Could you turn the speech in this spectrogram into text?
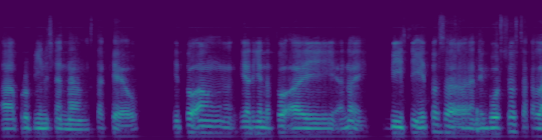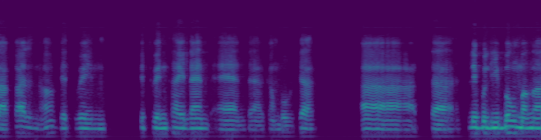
ah, probinsya ng Sakeo. Ito ang area na to ay ano eh busy ito sa negosyo sa kalakal no between between Thailand and ah, Cambodia. Ah, at ah, libo-libong mga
